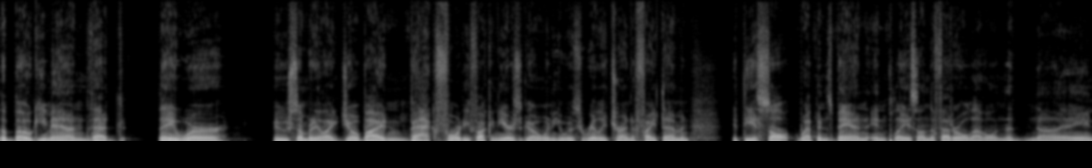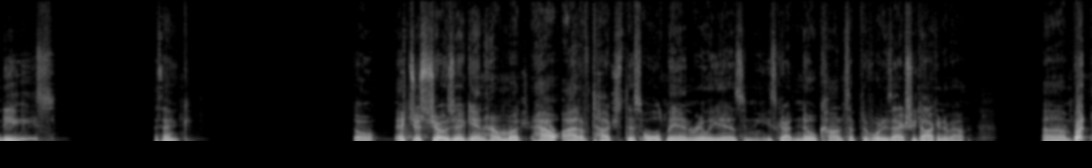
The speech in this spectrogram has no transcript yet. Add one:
the bogeyman that they were to somebody like Joe Biden back 40 fucking years ago when he was really trying to fight them and get the assault weapons ban in place on the federal level in the 90s, I think. So it just shows you again how much how out of touch this old man really is, and he's got no concept of what he's actually talking about. Um, but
